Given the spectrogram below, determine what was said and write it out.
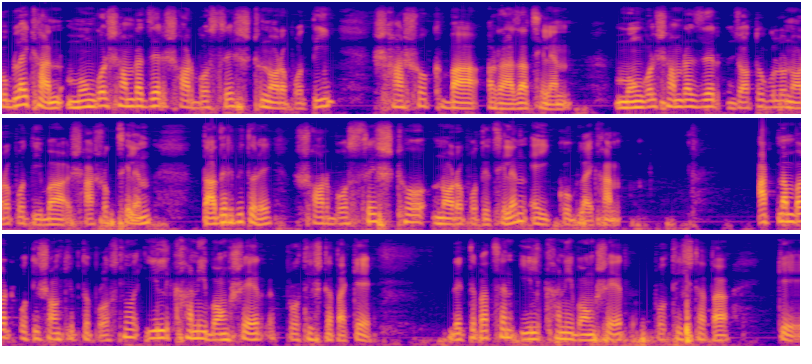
কুবলাই খান মঙ্গল সাম্রাজ্যের সর্বশ্রেষ্ঠ নরপতি, শাসক বা রাজা ছিলেন। মঙ্গল সাম্রাজ্যের যতগুলো নরপতি বা শাসক ছিলেন, তাদের ভিতরে সর্বশ্রেষ্ঠ নরপতি ছিলেন এই কুবলাই খান। আট নম্বর অতি সংক্ষিপ্ত প্রশ্ন, ইলখানি বংশের প্রতিষ্ঠাতা কে? দেখতে পাচ্ছেন ইলখানি বংশের প্রতিষ্ঠাতা কে?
